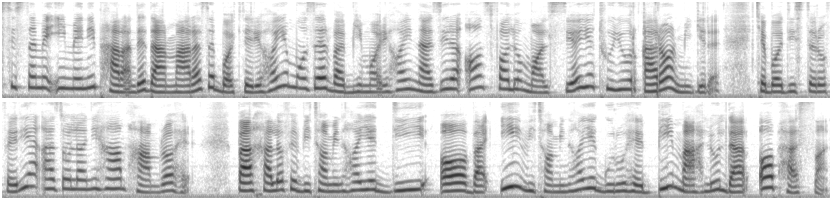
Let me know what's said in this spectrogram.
سیستم ایمنی پرنده در معرض باکتری های مزر و بیماری های نظیر آنسفال و مالسیای تویور قرار می‌گیره که با دیستروفری ازولانی هم همراهه. برخلاف ویتامین های D, A و E ویتامین های گروه B محلول در آب هستند.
